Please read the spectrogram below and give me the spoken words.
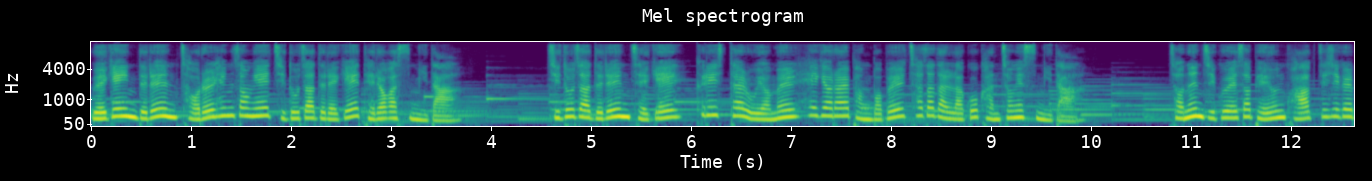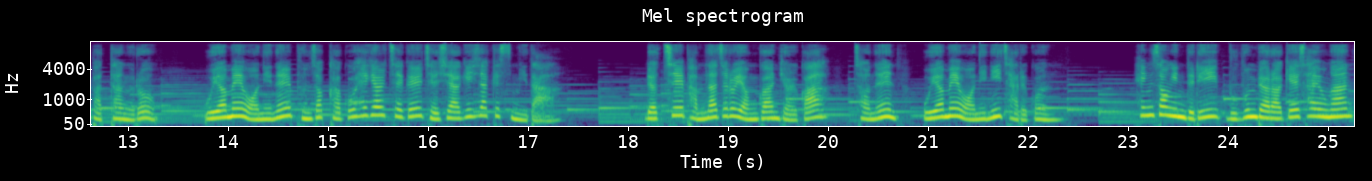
외계인들은 저를 행성의 지도자들에게 데려갔습니다. 지도자들은 제게 크리스탈 오염을 해결할 방법을 찾아달라고 간청했습니다. 저는 지구에서 배운 과학 지식을 바탕으로 오염의 원인을 분석하고 해결책을 제시하기 시작했습니다. 며칠 밤낮으로 연구한 결과 저는 오염의 원인이 자르곤 행성인들이 무분별하게 사용한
